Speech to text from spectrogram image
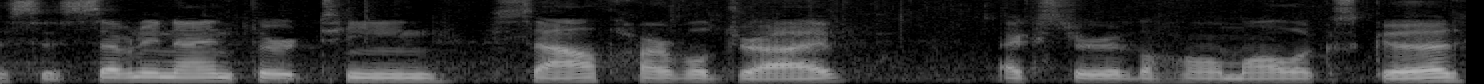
This is 7913 South Harvel Drive. Exterior of the home all looks good.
